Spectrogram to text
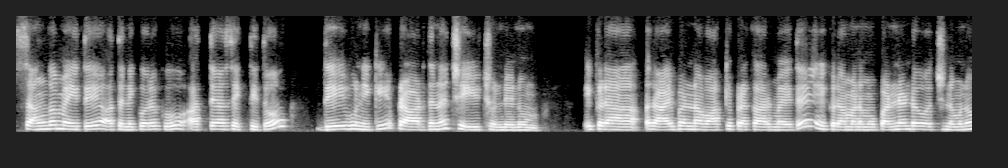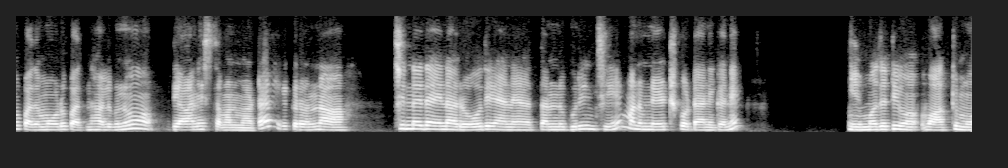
సంఘమైతే అతని కొరకు అత్యాసక్తితో దేవునికి ప్రార్థన చేయుచుండెను. ఇక్కడ రాయబడిన వాక్య ప్రకారం అయితే ఇక్కడ మనము పన్నెండవ వచనమును పదమూడు పద్నాలుగును ధ్యానిస్తాం అనమాట ఇక్కడ ఉన్న చిన్నదైన రోదే అనే తన గురించి మనం నేర్చుకోవటానికని ఈ మొదటి వాక్యము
